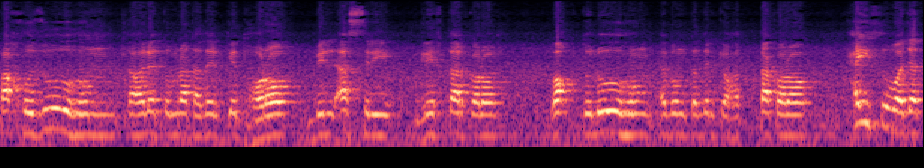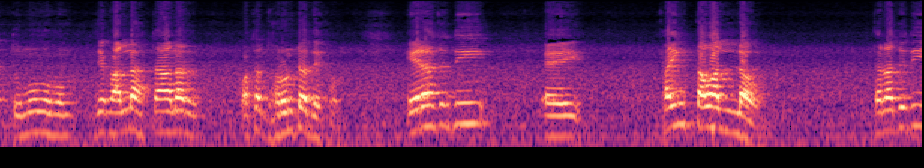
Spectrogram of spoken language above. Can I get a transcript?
ফাখুজুহুম তাহলে তোমরা তাদেরকে ধরো, বিল আসরি, গ্রেফতার করো, ওয়াক্তুলুহুম, এবং তাদেরকে হত্যা করো। হাইসু বাজার তুমু হুম দেখো আল্লাহ তাআলার কথা ধরনটা দেখো। এরা যদি এই ফাইং তাওয়াল্লাও তারা যদি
